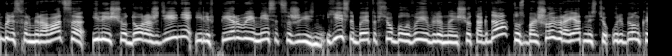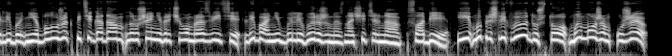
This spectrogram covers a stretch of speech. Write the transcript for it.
были сформироваться или еще до рождения, или в первые месяцы жизни. Если бы это все было выявлено еще тогда, то с большой вероятностью у ребенка либо не было уже к пяти годам нарушений в речевом развитии, либо они были выражены значительно слабее. И мы пришли к выводу, что мы можем уже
